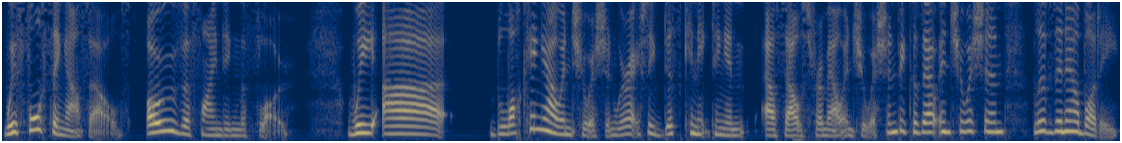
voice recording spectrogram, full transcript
We're forcing ourselves over finding the flow. We are blocking our intuition. We're actually disconnecting in ourselves from our intuition because our intuition lives in our body.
